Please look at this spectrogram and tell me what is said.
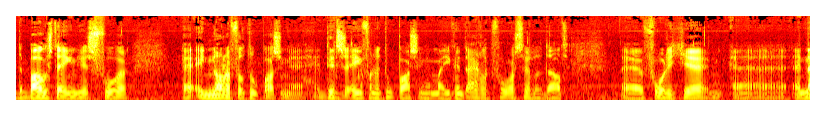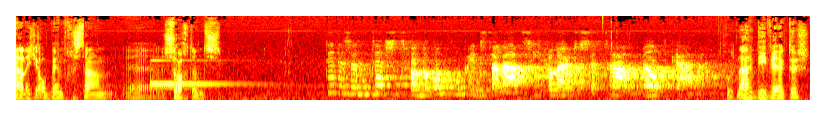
de bouwsteen is voor enorm veel toepassingen. Dit is een van de toepassingen, maar je kunt eigenlijk voorstellen dat eh, voordat je en nadat je op bent gestaan, eh, s ochtends. Dit is een test van de oproepinstallatie vanuit de centrale meldkamer. Goed, nou, die werkt dus.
